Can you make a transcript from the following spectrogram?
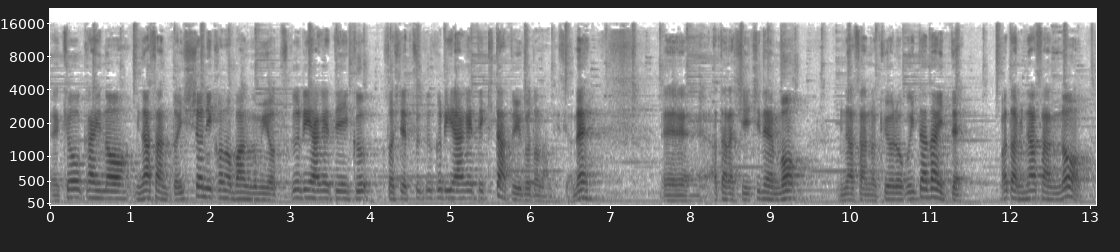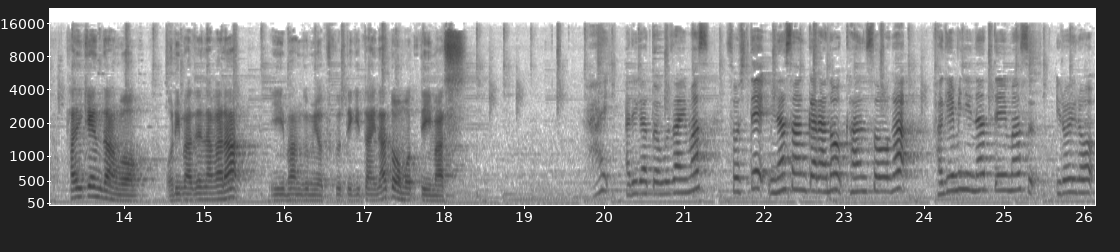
え教会の皆さんと一緒にこの番組を作り上げていくそして作り上げてきたということなんですよね、えー新しい1年も皆さんの協力いただいてまた皆さんの体験談を織り交ぜながらいい番組を作っていきたいなと思っています。はいありがとうございます。そして皆さんからの感想が励みになっています。いろいろ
